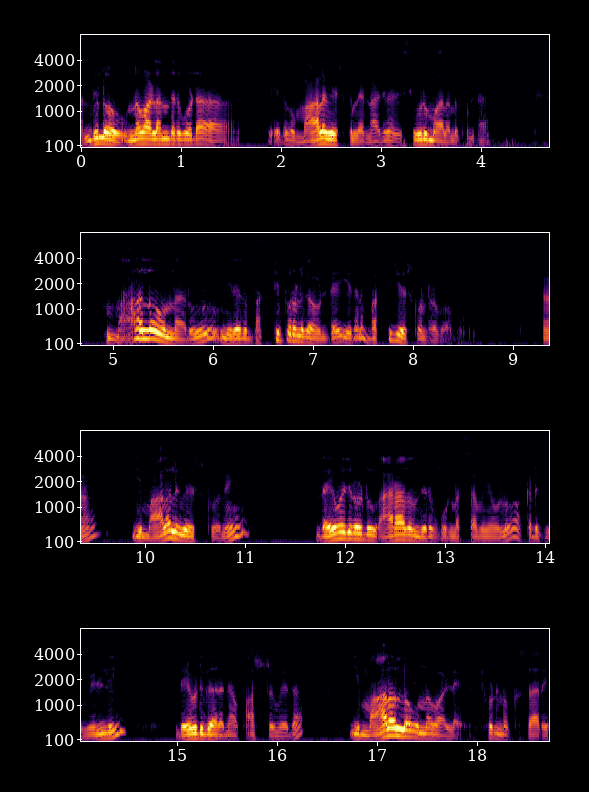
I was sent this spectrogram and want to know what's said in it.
అందులో ఉన్న వాళ్ళందరూ కూడా ఏదో మాల వేసుకున్నారు. నాది అది శివుడు మాల అనుకుంటా. మాలలో ఉన్నారు. మీరేదో భక్తి పరులుగా ఉంటే ఏదైనా భక్తి చేసుకుంటారా బాబు. ఈ మాలలు వేసుకొని దైవజనుడు ఆరాధన జరుపుకున్న సమయంలో అక్కడికి వెళ్ళి డేవిడ్ గారు అనే ఫాస్టర్ మీద ఈ మాలల్లో ఉన్న వాళ్ళే చూడండి ఒకసారి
